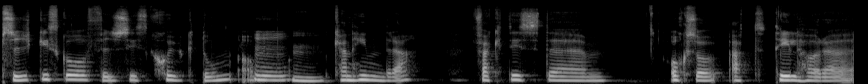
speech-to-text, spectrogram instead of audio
psykisk och fysisk sjukdom Mm. Mm. kan hindra. Faktiskt ehm, också att tillhöra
